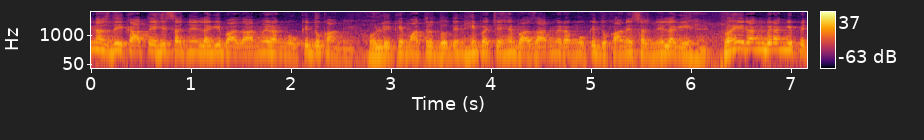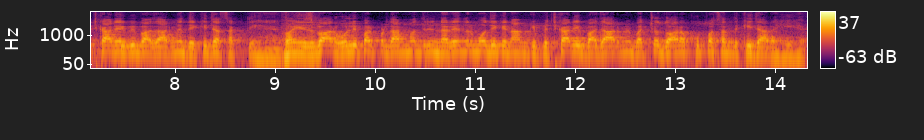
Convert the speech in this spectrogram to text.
नज़दीक आते ही सजने लगी बाज़ार में रंगों की दुकानें। होली के मात्र दो दिन ही बचे हैं बाज़ार में रंगों की दुकानें सजने लगी हैं। वहीं रंग बिरंगी पिचकारी भी बाज़ार में देखी जा सकती हैं। वहीं इस बार होली पर प्रधानमंत्री नरेंद्र मोदी के नाम की पिचकारी बाज़ार में बच्चों द्वारा खूब पसंद की जा रही है।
